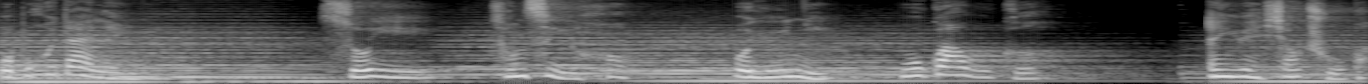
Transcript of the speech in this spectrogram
我不会带累你，所以从此以后，我与你无瓜无葛，恩怨消除吧。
